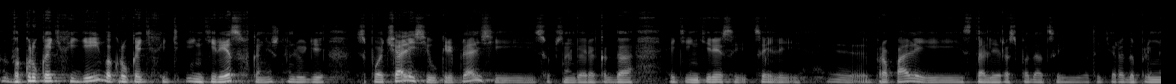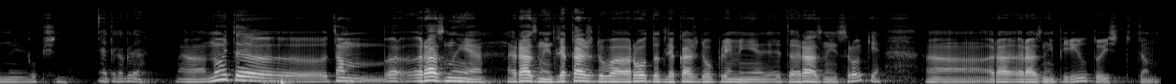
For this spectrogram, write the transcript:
вокруг этих идей, вокруг этих интересов, конечно, люди сплочались и укреплялись. И, собственно говоря, когда эти интересы и цели пропали и стали распадаться и вот эти родоплеменные общины. Это когда? А, ну, это э, там разные, разные, для каждого рода, для каждого племени это разные сроки, а, разный период, то есть там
